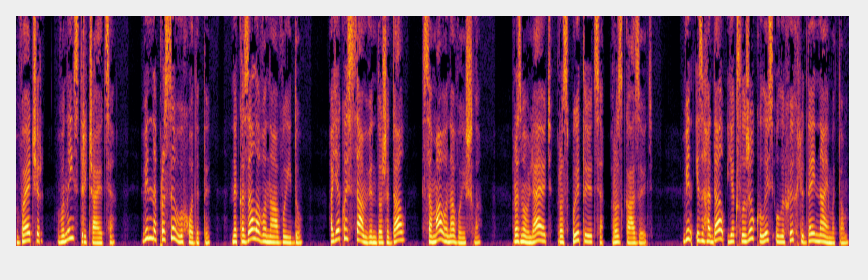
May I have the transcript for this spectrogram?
вечір, вони й зустрічаються. Він не просив виходити, не казала вона вийду, а якось сам він дожидав, сама вона вийшла. Розмовляють, розпитуються, розказують. Він і згадав, як служив колись у лихих людей наймитом.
